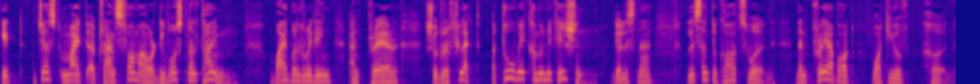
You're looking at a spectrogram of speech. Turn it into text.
It just might uh, transform our devotional time. Bible reading and prayer should reflect a two way communication. Dear listener, listen to God's word, then pray about what you've heard.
